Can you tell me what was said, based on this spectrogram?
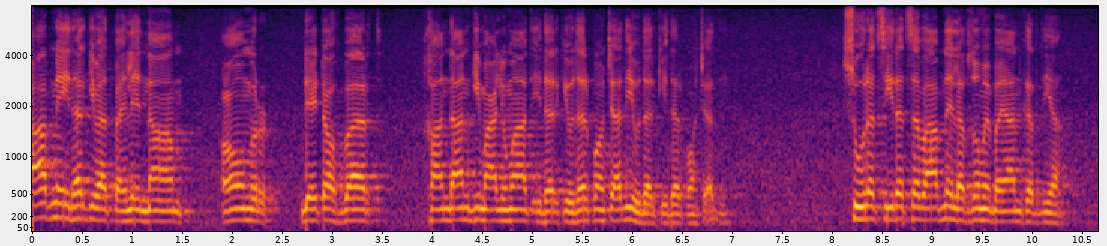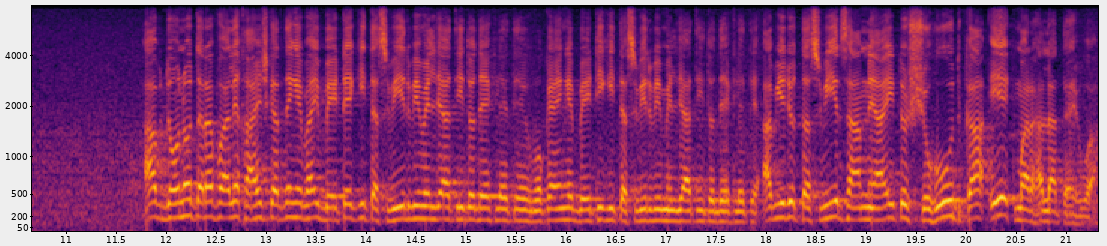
आपने इधर की बात पहले, नाम, उम्र डेट ऑफ़ बर्थ ख़ानदान की मालूम इधर की उधर पहुँचा दी, उधर की इधर पहुँचा दी। सूरत सीरत सब आपने लफ्ज़ों में बयान कर दिया। अब दोनों तरफ़ वाले ख्वाहिश करते हैं कि भाई बेटे की तस्वीर भी मिल जाती तो देख लेते, वो कहेंगे बेटी की तस्वीर भी मिल जाती तो देख लेते। अब ये जो तस्वीर सामने आई तो शहूद का एक मरहला तय हुआ।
